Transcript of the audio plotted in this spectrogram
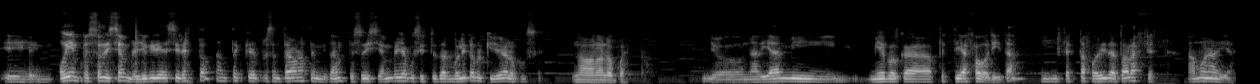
Eh, Hoy empezó diciembre, yo quería decir esto antes que presentara a nuestro invitado. Empezó diciembre, ya pusiste tu arbolito porque yo ya lo puse. No, no lo he puesto. Yo, Navidad es mi, mi época festiva favorita y fiesta favorita de todas las fiestas. Amo Navidad.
